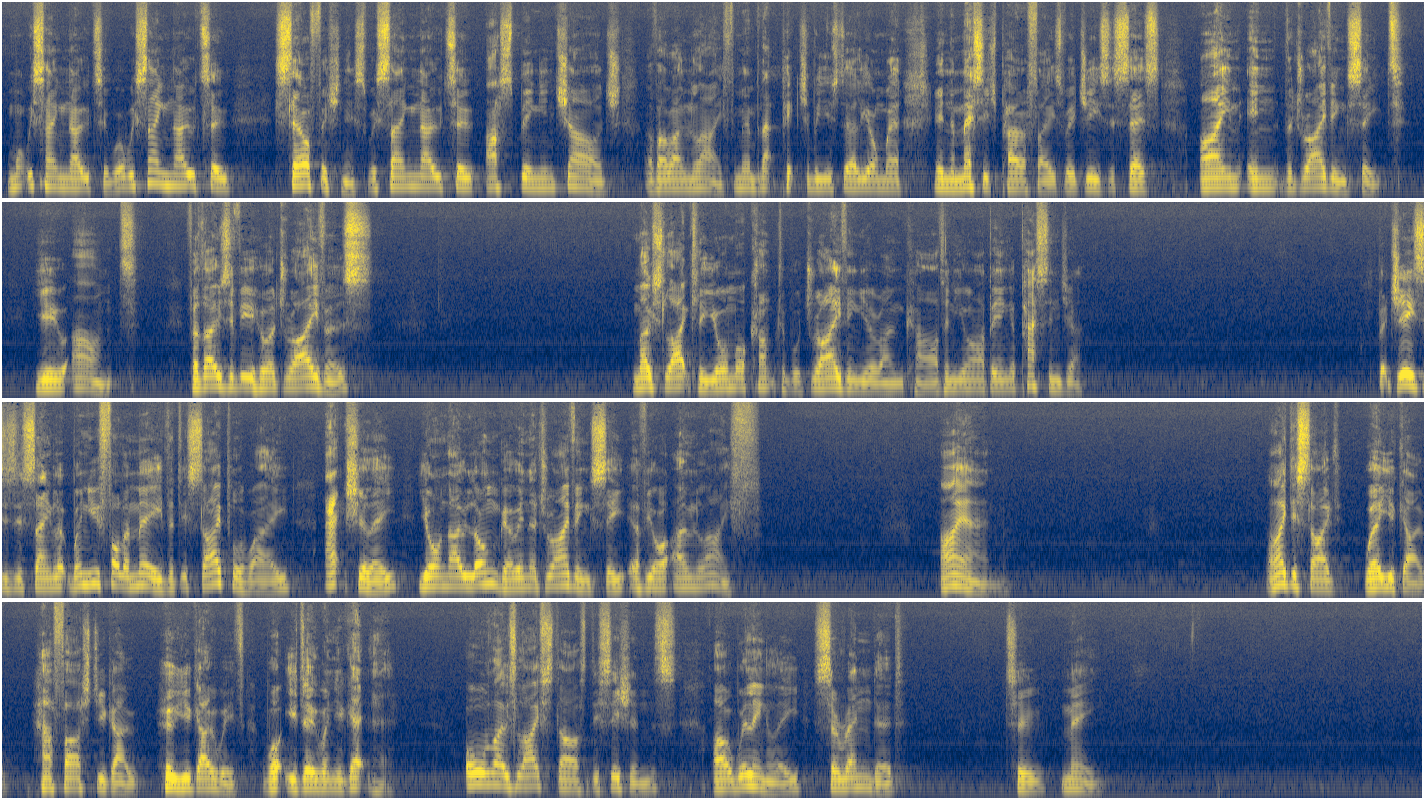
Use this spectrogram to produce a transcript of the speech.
And what are we saying no to? Well, we're saying no to selfishness. We're saying no to us being in charge of our own life. Remember that picture we used earlier on where in the message paraphrase where Jesus says, I'm in the driving seat. You aren't. For those of you who are drivers, most likely you're more comfortable driving your own car than you are being a passenger. But Jesus is saying, look, when you follow me, the disciple way, actually, you're no longer in the driving seat of your own life. I am. I decide where you go, how fast you go, who you go with, what you do when you get there. All those lifestyle decisions are willingly surrendered to me.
